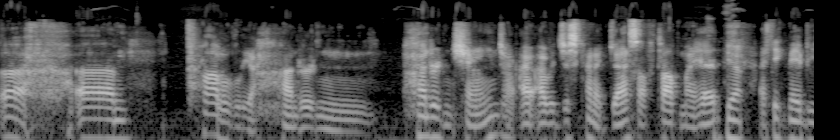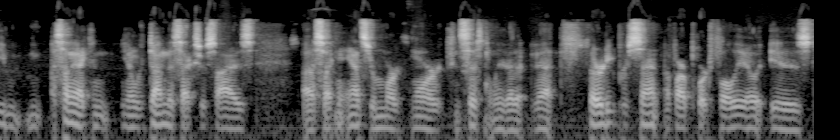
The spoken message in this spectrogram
Uh, um, probably a hundred and hundred and change. I, I would just kind of guess off the top of my head. Yeah. I think maybe something I can, you know, we've done this exercise, uh, so I can answer more more consistently that that thirty percent of our portfolio is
